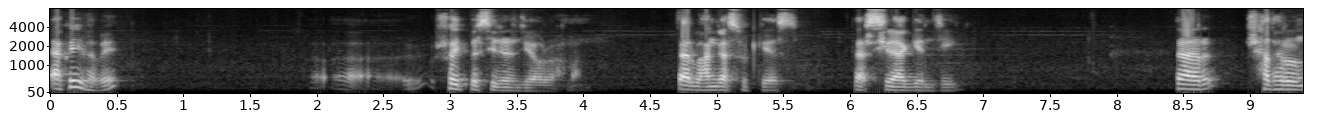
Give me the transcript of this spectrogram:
একইভাবে শহীদ প্রেসিডেন্ট জিয়াউর রহমান, তার ভাঙ্গা সুটকেস তার সিরা গেঞ্জি, তার সাধারণ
